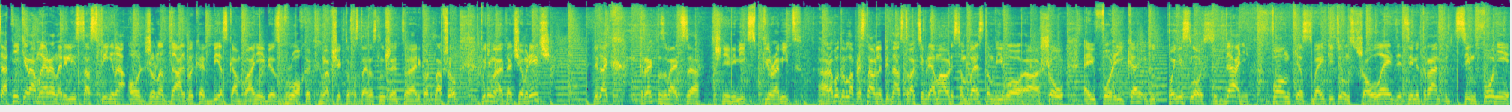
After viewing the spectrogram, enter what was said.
Ремикс от Ники Ромеро на релиз со спинина от Джона Дальбека без компании, без брохок. Вообще, кто постоянно слушает э, Рекорд Клаб Шоу, понимают, о чем речь. Итак, трек называется, точнее ремикс «Пирамид». А, Работа была представлена 15 октября Маурисом Вестом в его а, шоу «Эйфорика». И тут понеслось. Даник, Фонке, Свейки Тюнс, Шоуленде, Тимми Трампет, Симфонии,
